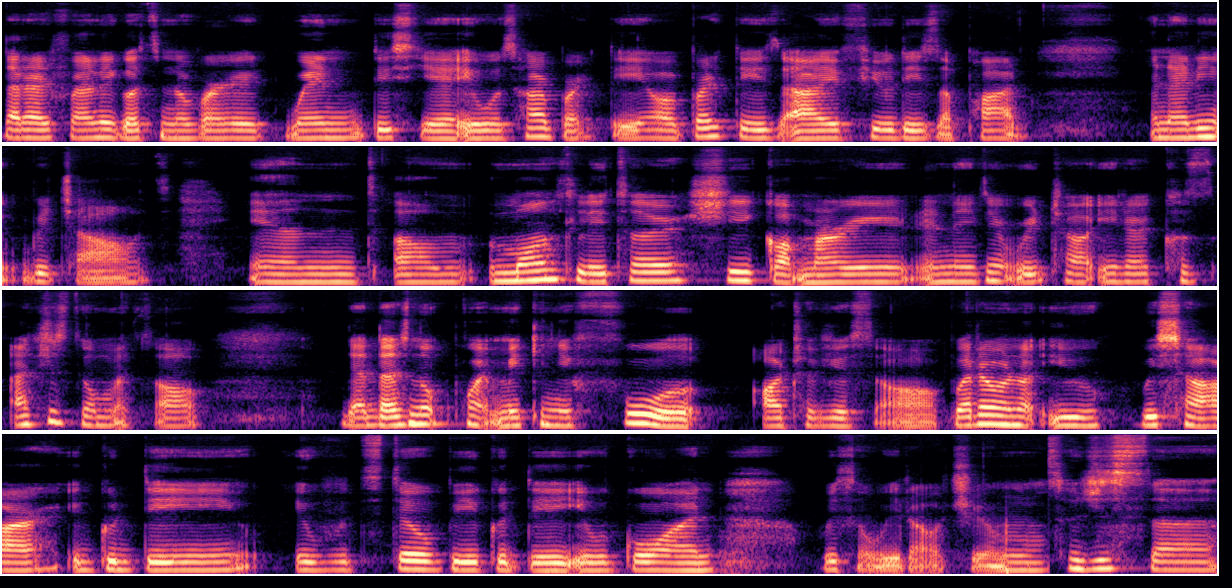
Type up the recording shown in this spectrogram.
that I finally gotten over it when this year it was her birthday. Our birthdays are a few days apart, and I didn't reach out. And um, a month later, she got married, and I didn't reach out either because I just told myself that there's no point making a fool out of yourself. Whether or not you wish her a good day, it would still be a good day. It would go on with or without you. So just uh,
